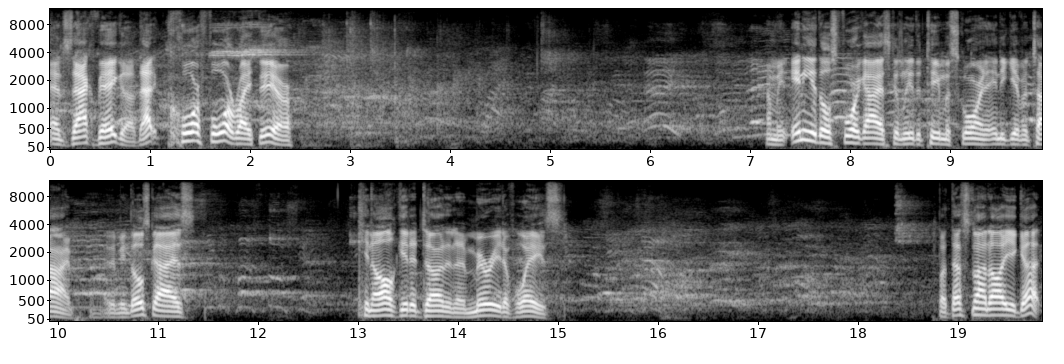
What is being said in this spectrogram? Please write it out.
and Zach Vega. That core four right there. I mean, any of those four guys can lead the team in scoring at any given time. I mean, those guys can all get it done in a myriad of ways. But that's not all you got.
